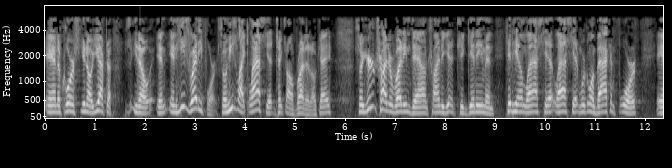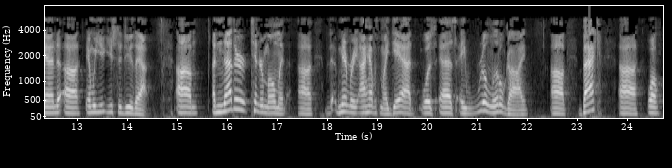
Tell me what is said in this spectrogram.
And of course, you know, you have to, you know, and, and he's ready for it. So he's like last hit takes off running, okay? So you're trying to run him down, trying to get, to get him and hit him last hit, last hit, and we're going back and forth. And, uh, and we used to do that. Um, another tender moment, uh, memory I have with my dad was as a real little guy. Uh, back, uh, well,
